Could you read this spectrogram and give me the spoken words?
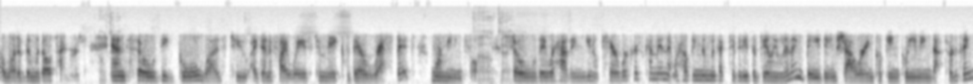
a lot of them with Alzheimer's. Okay. And so the goal was to identify ways to make their respite more meaningful. Uh, okay. So they were having, you know, care workers come in that were helping them with activities of daily living, bathing, showering, cooking, cleaning, that sort of thing.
